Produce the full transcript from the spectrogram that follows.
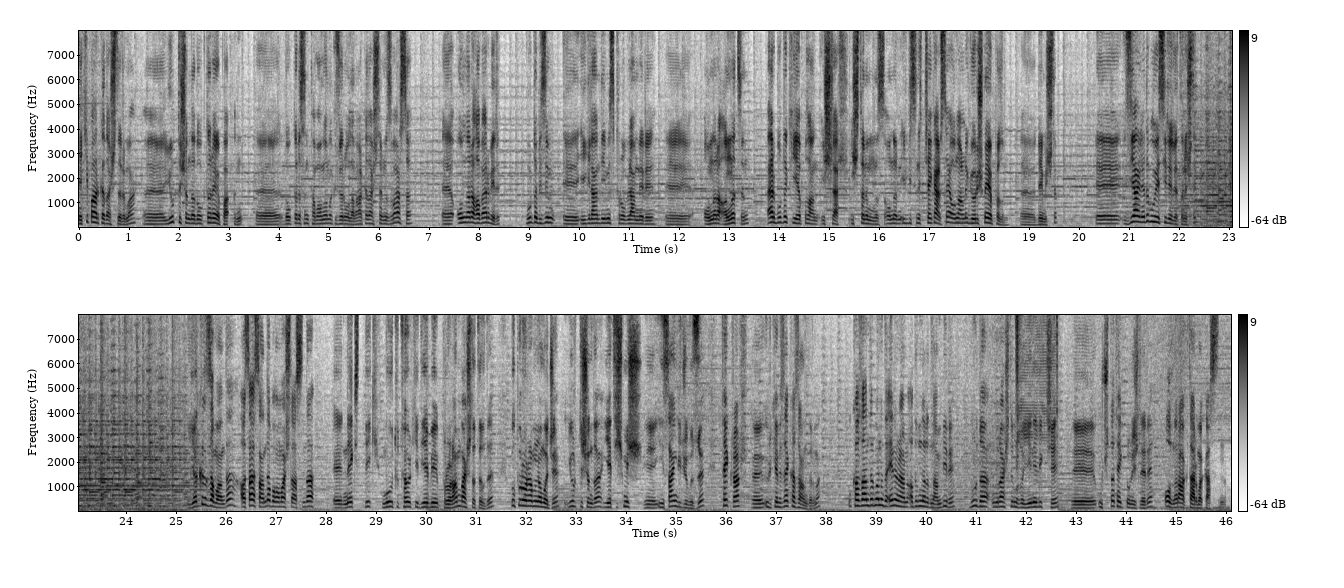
Ekip arkadaşlarıma e, yurt dışında doktora yapan, e, doktorasını tamamlamak üzere olan arkadaşlarınız varsa e, onlara haber verin. Burada bizim e, ilgilendiğimiz problemleri e, onlara anlatın. Eğer buradaki yapılan işler, iş tanımımız onların ilgisini çekerse onlarla görüşme yapalım e, demiştim. E, Ziya ile de bu vesileyle tanıştık. Yakın zamanda Aselsan'da bu amaçla aslında Next Big Move to Turkey diye bir program başlatıldı. Bu programın amacı yurt dışında yetişmiş e, insan gücümüzü tekrar e, ülkemize kazandırmak. Bu kazandırmanın da en önemli adımlarından biri burada uğraştığımız o yenilikçi e, uçta teknolojileri onlara aktarmak aslında.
